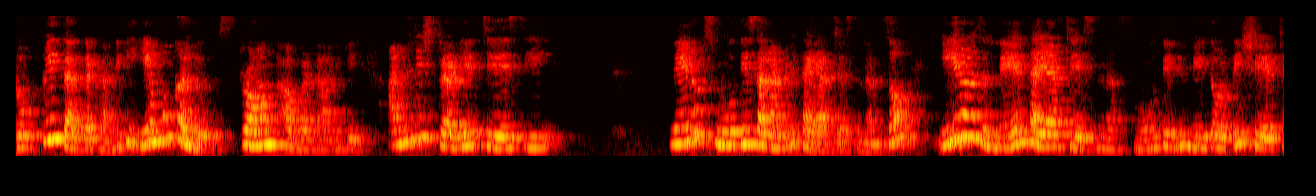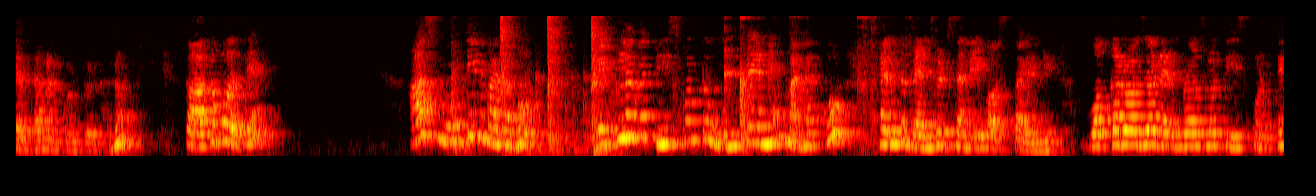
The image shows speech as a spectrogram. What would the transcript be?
నొప్పి తగ్గటానికి ఎముకలు స్ట్రాంగ్ అవ్వటానికి అన్ని స్టడీ చేసి నేను స్మూతీస్ అలాంటివి తయారు చేస్తున్నాను. సో ఈరోజు నేను తయారు చేసిన స్మూతీని మీతోటి షేర్ చేద్దాం అనుకుంటున్నాను. కాకపోతే ఆ స్మూతీని మనము రెగ్యులర్గా తీసుకుంటూ ఉంటేనే మనకు హెల్త్ బెనిఫిట్స్ అనేవి వస్తాయండి. ఒక్క రోజు రెండు రోజులు తీసుకుంటే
